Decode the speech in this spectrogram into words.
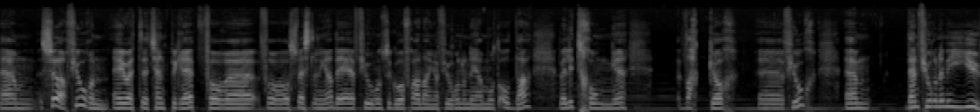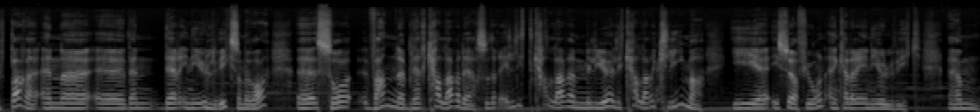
Um, Sørfjorden er jo et kjent begrep for, uh, for oss vestlendinger. Det er fjorden som går fra Hardangerfjorden og ned mot Odda. Veldig trange, vakker uh, fjord. Em, den fjorden er mye dypere enn eh, den der inne i Ulvik som vi var. Eh, så vannet blir kaldere der. Så det er litt kaldere miljø, litt kaldere klima i, eh, i Sørfjorden enn hva det er inne i Ulvik. Um,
